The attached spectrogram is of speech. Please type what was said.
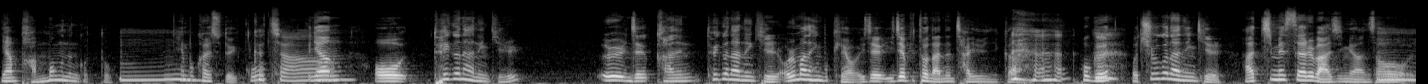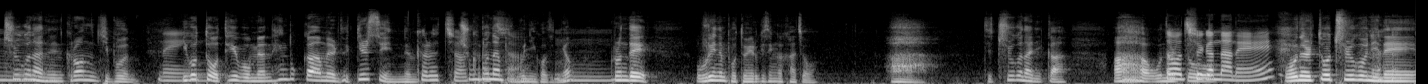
그냥 밥 먹는 것도 음. 행복할 수도 있고 그쵸. 그냥 어 퇴근하는 길 을 이제 가는 퇴근하는 길 얼마나 행복해요. 이제 이제부터 나는 자유니까. 혹은 뭐 출근하는 길 아침 햇살을 맞으면서 음. 출근하는 그런 기분 네. 이것도 어떻게 보면 행복감을 느낄 수 있는 그렇죠. 충분한 그렇죠. 부분이거든요. 음. 그런데 우리는 보통 이렇게 생각하죠. 아 이제 출근하니까 아 오늘 또 또 출근하네. 오늘 또 출근이네.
